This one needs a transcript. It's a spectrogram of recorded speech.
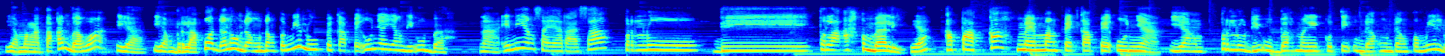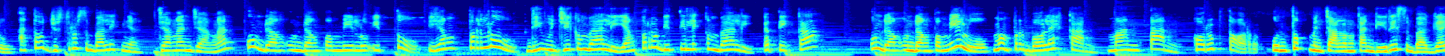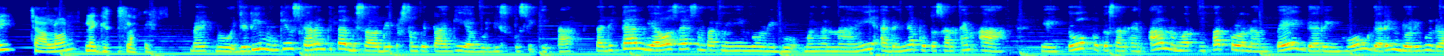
yang mengatakan bahwa ya yang berlaku adalah undang-undang pemilu PKPU-nya yang diubah Nah, ini yang saya rasa perlu ditelaah kembali ya. Apakah memang PKPU-nya yang perlu diubah mengikuti undang-undang pemilu atau justru sebaliknya? Jangan-jangan undang-undang pemilu itu yang perlu diuji kembali, yang perlu ditilik kembali ketika Undang-undang Pemilu memperbolehkan mantan koruptor untuk mencalonkan diri sebagai calon legislatif. Baik Bu, jadi mungkin sekarang kita bisa lebih persempit lagi ya Bu diskusi kita. Tadi kan di awal saya sempat menyinggung nih Bu mengenai adanya putusan MA, yaitu putusan MA nomor 46P garing HUM garing 2018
